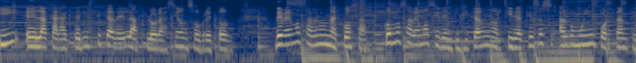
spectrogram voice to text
y eh, la característica de la floración sobre todo debemos saber una cosa, cómo sabemos identificar una orquídea, que eso es algo muy importante.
